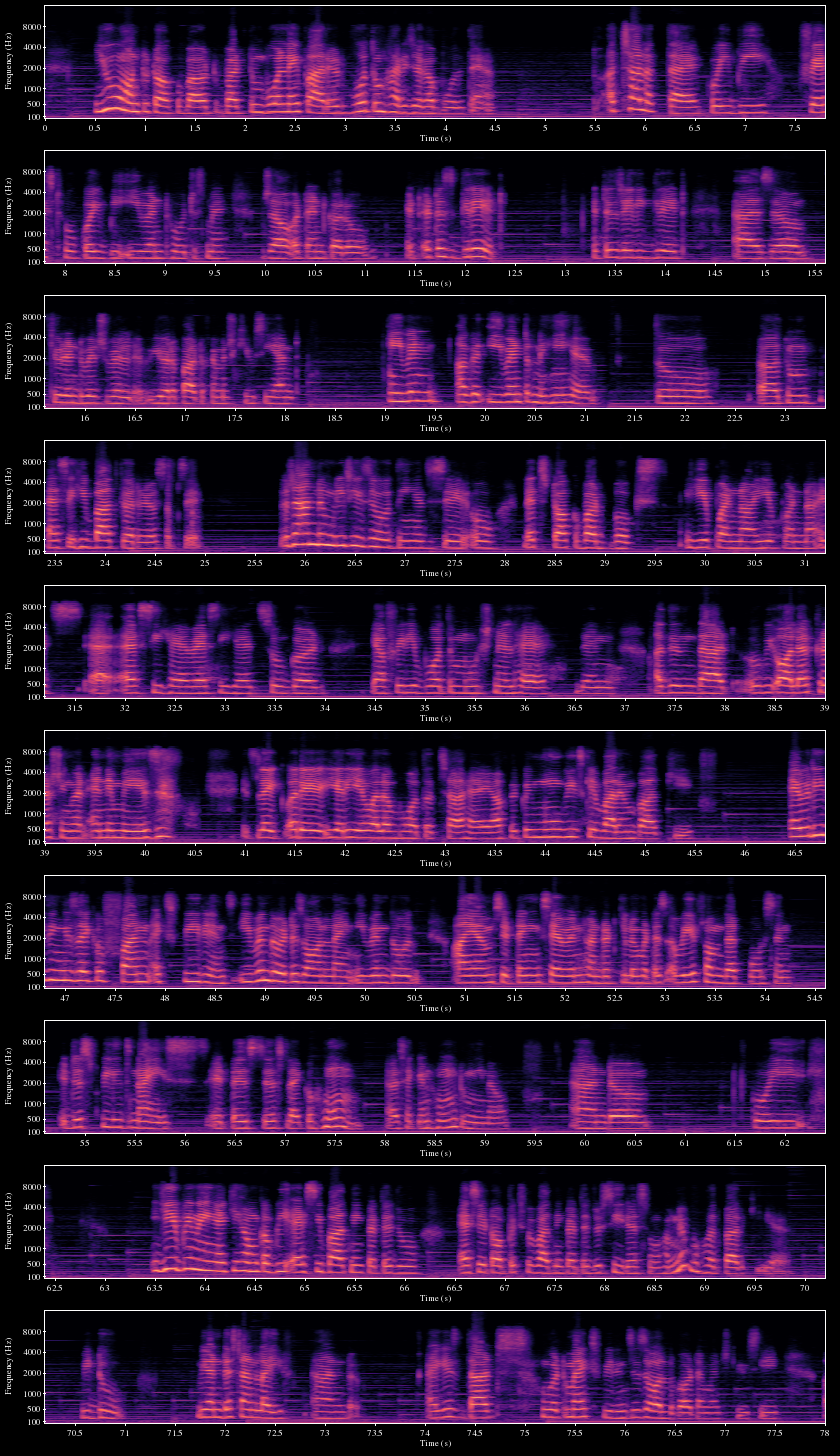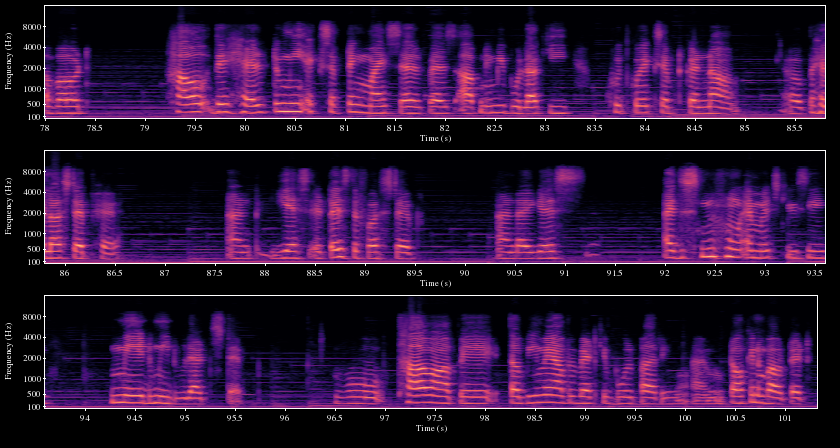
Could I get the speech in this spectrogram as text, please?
you want to talk about but तुम बोल नहीं पा रहे हो वो तुम्हारी जगह बोलते हैं। तो अच्छा लगता है कोई भी फेस्ट हो, कोई भी इवेंट हो जिसमें जाओ अटेंड करो। It it is great it is really great as queer individual you are a part of M H Q C and even अगर इवेंट नहीं है तो तुम ऐसे ही बात कर रहे हो सबसे। रैंडमली चीज़ें होती हैं जैसे oh let's talk about books ये पढ़ना ये पढ़ना इट्स ऐसी है, वैसी है इट्स सो गुड या फिर ये बहुत इमोशनल है then other than that we all are crushing on anime it's like अरे, यार, ये वाला बहुत अच्छा है. या फिर कोई मूवीज़ के बारे में बात की। Everything is like a fun experience even though it is online even though i am sitting 700 kilometers away from that person it just feels nice it is just like a home a second home to me now and uh, कोई ये भी नहीं है कि हम कभी ऐसी बात नहीं करते जो ऐसे टॉपिक्स पे बात नहीं करते जो सीरियस हो हमने बहुत बार की है we do we understand life and guess that's what my experience is all about MHQC about how they help me accepting my self as आपने भी बोला कि खुद को एक्सेप्ट करना पहला स्टेप है। And yes it is the first step and I guess, I just know MHQC made me do that step. वो था वहाँ पे, तभी मैं यहाँ पे बैठ के बोल पा रही हूँ। Am talking about it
